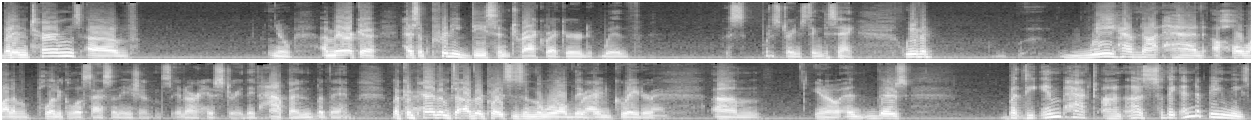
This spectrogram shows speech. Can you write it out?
But in terms of, you know, America has a pretty decent track record with this. What a strange thing to say. We have a we have not had a whole lot of political assassinations in our history. They've happened, but they have, but compare them to other places in the world, they've been greater. right. You know, and there's but the impact on us, so they end up being these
